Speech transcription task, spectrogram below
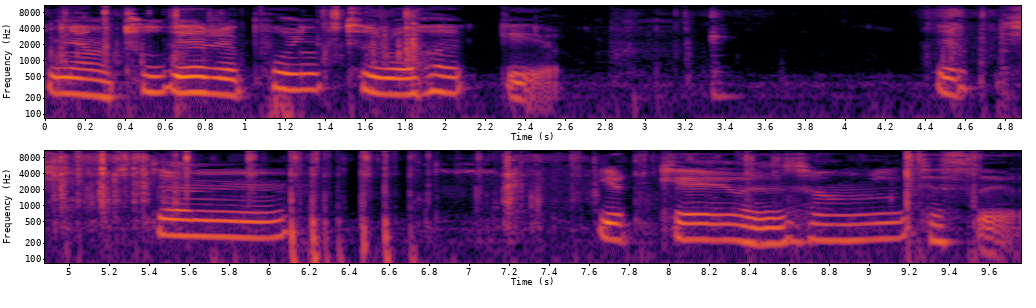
그냥 두 개를 포인트로 할게요. 이렇게 짠 이렇게 완성이 됐어요.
